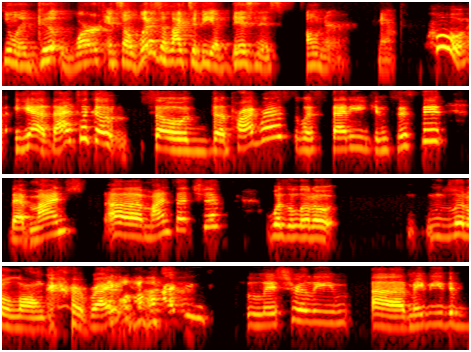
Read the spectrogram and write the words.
doing good work. And so, what is it like to be a business owner now? Whew, yeah, that took a. So the progress was steady and consistent. That mind uh, mindset shift was a little little longer, right? I think literally uh, maybe the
